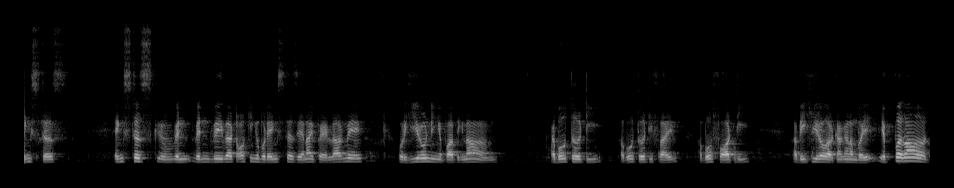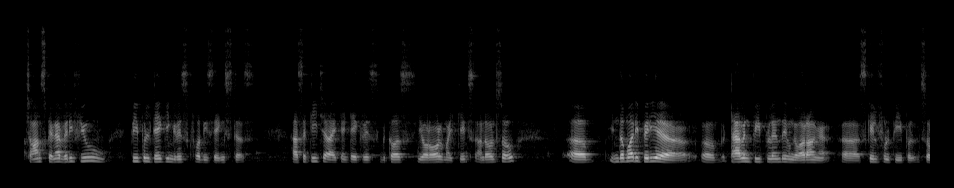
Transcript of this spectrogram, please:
யங்ஸ்டர்ஸ் யங்ஸ்டர்ஸ்க்கு when when we are talking about youngsters ஏன்னா இப்போ எல்லாருமே ஒரு ஹீரோன்னு நீங்கள் பார்த்தீங்கன்னா above thirty above thirty five above forty அப்படி ஹீரோவாக இருக்காங்க. நம்ம எப்போ தான் சான்ஸ் ஏன்னா very few people taking risk for this youngsters as a teacher I can take risk because you're all my kids and also இந்த மாதிரி பெரிய டேலண்ட் பீப்புளேருந்து இவங்க வராங்க. Skillful people so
